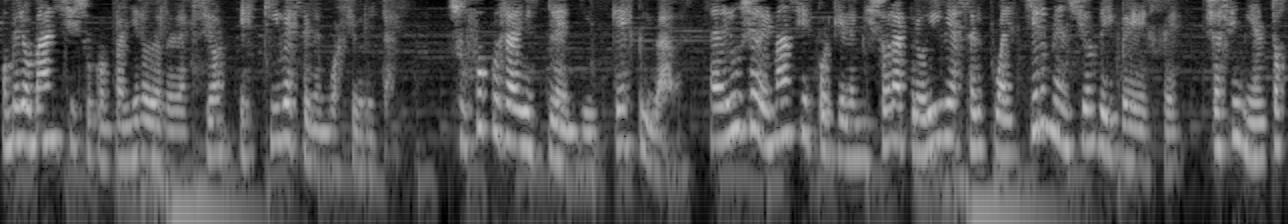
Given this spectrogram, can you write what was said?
Homero Mansi, su compañero de redacción, esquiva ese lenguaje brutal. Su foco es Radio Splendid, que es privada. La denuncia de Mansi es porque la emisora prohíbe hacer cualquier mención de IPF, yacimientos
